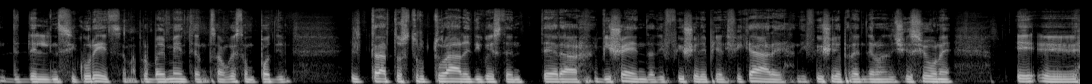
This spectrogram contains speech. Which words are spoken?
de, dell'insicurezza, ma probabilmente insomma, questo è un po' di, il tratto strutturale di questa intera vicenda, difficile pianificare, difficile prendere una decisione e, e,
